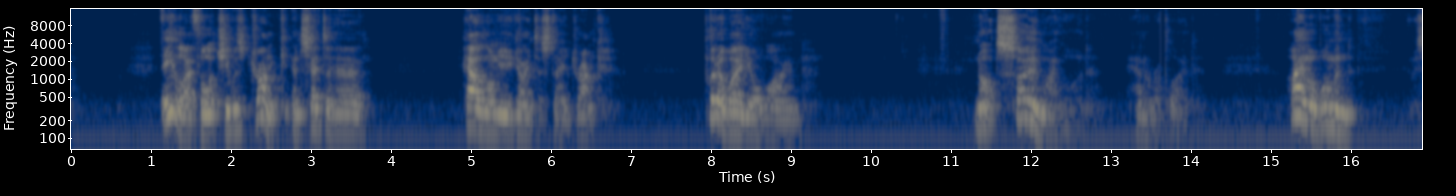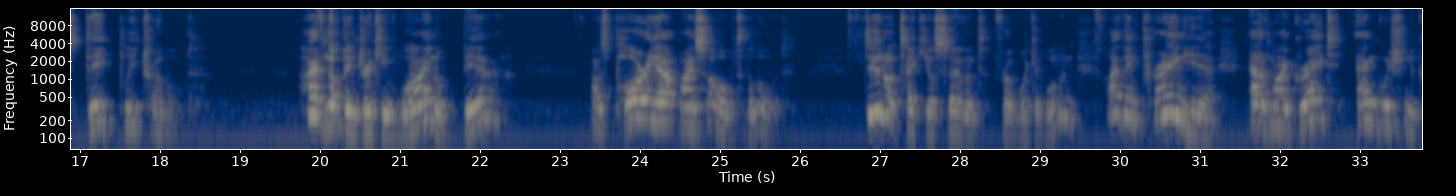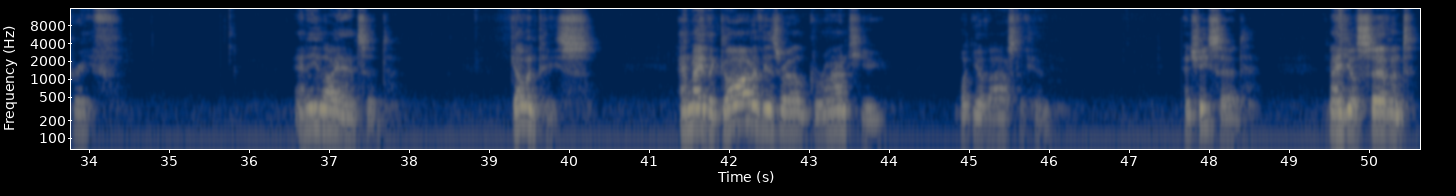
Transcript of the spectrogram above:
Eli thought she was drunk and said to her, How long are you going to stay drunk? Put away your wine. Not so, my lord, Hannah replied. I am a woman who is deeply troubled. I have not been drinking wine or beer. I was pouring out my soul to the Lord. Do not take your servant for a wicked woman. I've been praying here out of my great anguish and grief. And Eli answered, Go in peace, and may the God of Israel grant you what you have asked of him. And she said, May your servant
